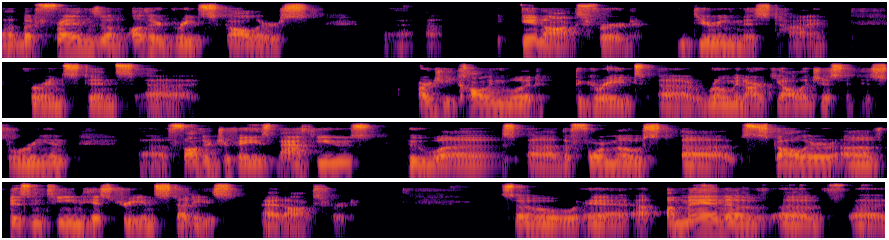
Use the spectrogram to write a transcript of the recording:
uh, but friends of other great scholars uh, in Oxford during this time. For instance, uh, R.G. Collingwood, the great uh, Roman archaeologist and historian, uh, Father Gervase Matthews, who was uh, the foremost scholar of Byzantine history and studies at Oxford. So, uh, a man of, of uh,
